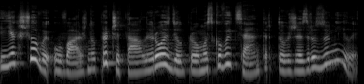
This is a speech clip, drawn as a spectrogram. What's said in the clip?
І якщо ви уважно прочитали розділ про мозковий центр, то вже зрозуміли,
